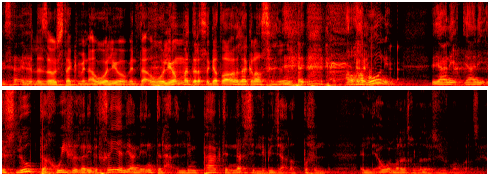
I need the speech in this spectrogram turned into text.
لزوجتك من أول يوم. أنت أول يوم مدرسة قطعوا لك رأس أرهبوني. يعني يعني أسلوب تخويفي غريب. تخيل يعني أنت الإمباكت النفسي اللي بيجي على الطفل اللي أول مرة يدخل مدرسه يشوف منظر زي هذا.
